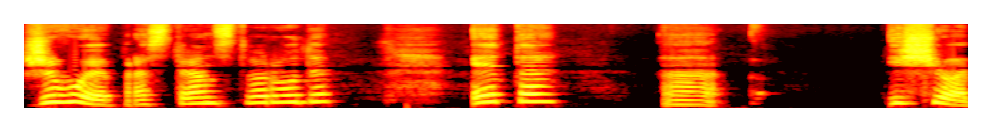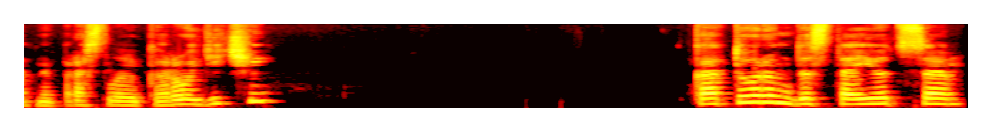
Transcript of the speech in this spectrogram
Живое пространство рода это а, еще одна прослойка родичей, которым достается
